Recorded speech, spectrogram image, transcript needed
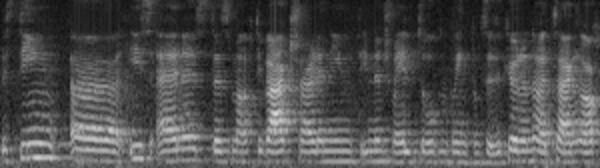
das Ding äh, ist eines, das man auf die Waagschale nimmt, in den Schmelzofen bringt und so. Sie können halt sagen, auch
